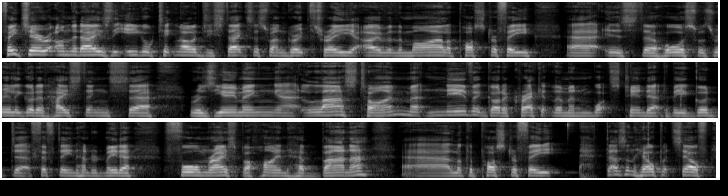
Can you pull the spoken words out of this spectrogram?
Feature on the days the Eagle Technology Stakes. This one, Group Three, over the mile. Apostrophe uh, is the horse was really good at Hastings. Uh, resuming uh, last time, never got a crack at them in what's turned out to be a good 1500 uh, metre form race behind Habana. Uh, look, Apostrophe doesn't help itself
